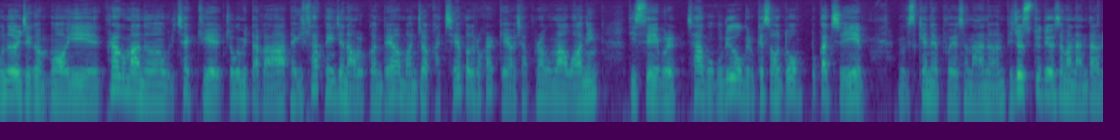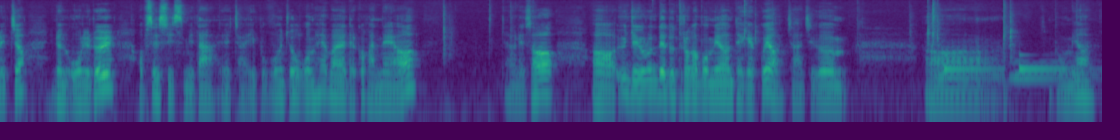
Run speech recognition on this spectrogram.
오늘 지금 뭐 이 프라그마는 우리 책 뒤에 조금 있다가 124페이지에 나올 건데요. 먼저 같이 해보도록 할게요. 자, 프라그마 워닝 디세이블 4996 이렇게 써도 똑같이 여기 스캔F에서 나는 비주얼 스튜디오에서만 난다 그랬죠? 이런 오류를 없앨 수 있습니다. 예, 자, 이 부분 조금 해봐야 될 것 같네요. 자, 그래서 어, 이제 이런 데도 들어가 보면 되겠고요. 자, 지금 어, 보면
